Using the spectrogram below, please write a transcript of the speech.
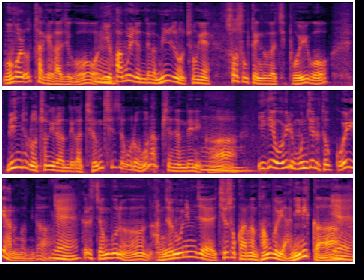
몸을 의탁해가지고 음. 이 화물연대가 민주노총에 소속된 것 같이 보이고 민주노총이라는 데가 정치적으로 워낙 편향되니까 음. 이게 오히려 문제를 더 꼬이게 하는 겁니다. 예. 그래서 정부는 안전운임제 지속 가능한 방법이 아니니까 예.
